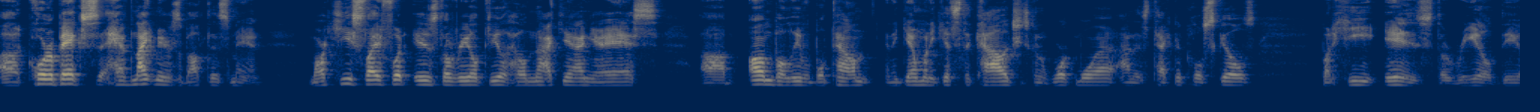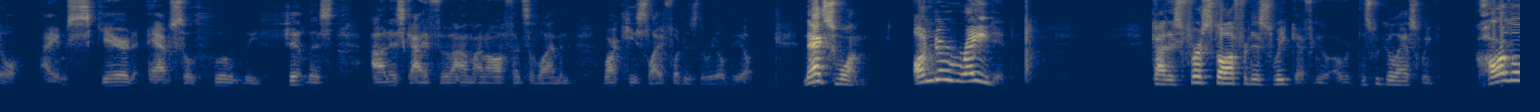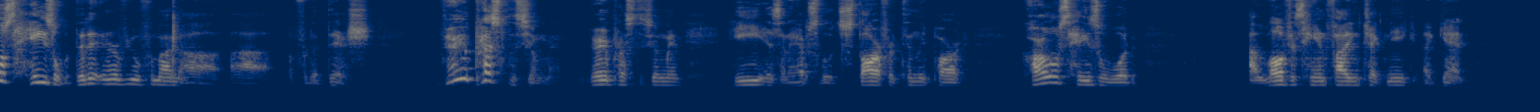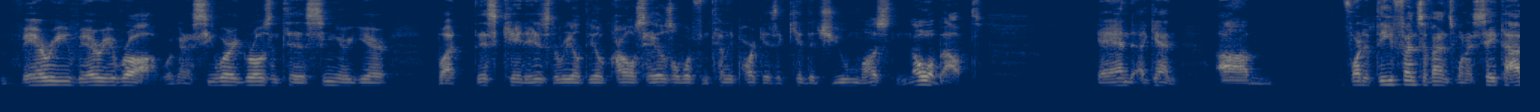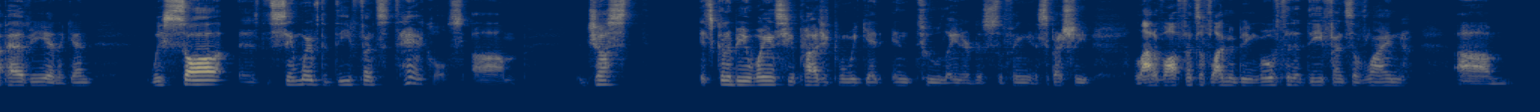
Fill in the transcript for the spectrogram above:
Uh, quarterbacks have nightmares about this man. Marquise Lightfoot is the real deal. He'll knock you on your ass. Um, unbelievable talent. And again, when he gets to college, he's going to work more on his technical skills. But he is the real deal. I am scared absolutely shitless out of this guy if I'm an offensive lineman. Marquise Lightfoot is the real deal. Next one, underrated. Got his first offer this week. I think this week or last week. Carlos Hazelwood did an interview with him on uh, uh, for the dish. Very impressed with this young man. Very impressed with this young man. He is an absolute star for Tinley Park. Carlos Hazelwood, I love his hand fighting technique. Again, very, very raw. We're going to see where he grows into his senior year. But this kid is the real deal. Carlos Hazelwood from Tinley Park is a kid that you must know about. And again, um, for the defensive ends, when I say top heavy, and again, we saw the same way with the defense tackles. Um, just it's going to be a wait and see project when we get into later this thing, especially a lot of offensive linemen being moved to the defensive line, um,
